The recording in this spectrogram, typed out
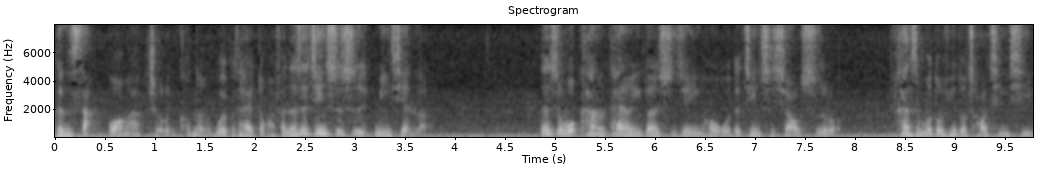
跟散光啊，这可能我也不太懂啊，反正是近视是明显了。但是我看了太阳一段时间以后，我的近视消失了，看什么东西都超清晰。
